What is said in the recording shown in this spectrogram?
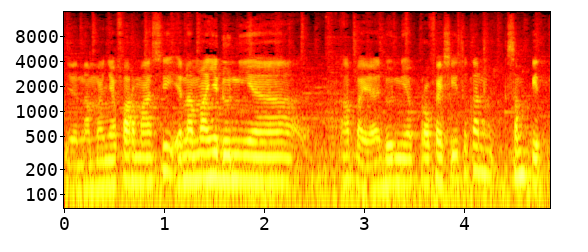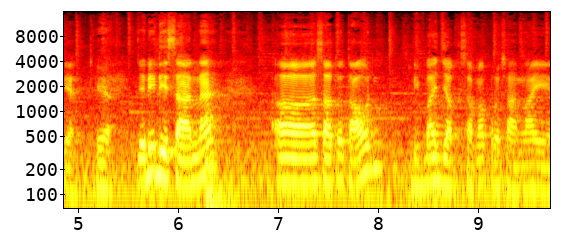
Ya namanya farmasi, ya namanya dunia apa ya dunia profesi itu kan sempit ya. Ya. Jadi di sana eh, satu tahun dibajak sama perusahaan lain.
